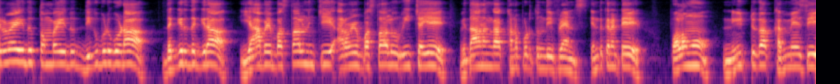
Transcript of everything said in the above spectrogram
ఇరవై ఐదు తొంభై ఐదు దిగుబడి కూడా దగ్గర దగ్గర యాభై బస్తాల నుంచి అరవై బస్తాలు రీచ్ అయ్యే విధానంగా కనపడుతుంది ఫ్రెండ్స్. ఎందుకనంటే పొలము నీట్గా కమ్మేసి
